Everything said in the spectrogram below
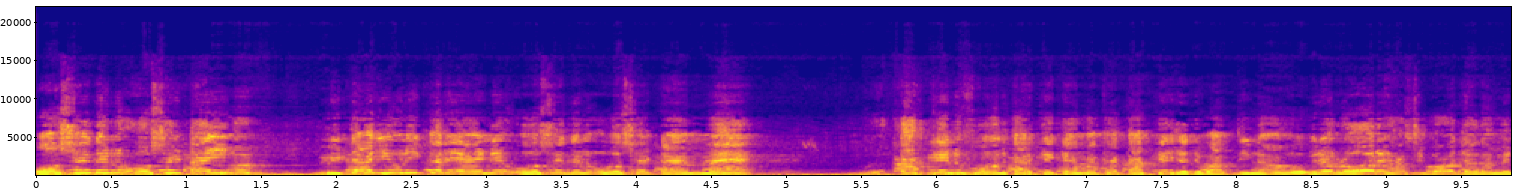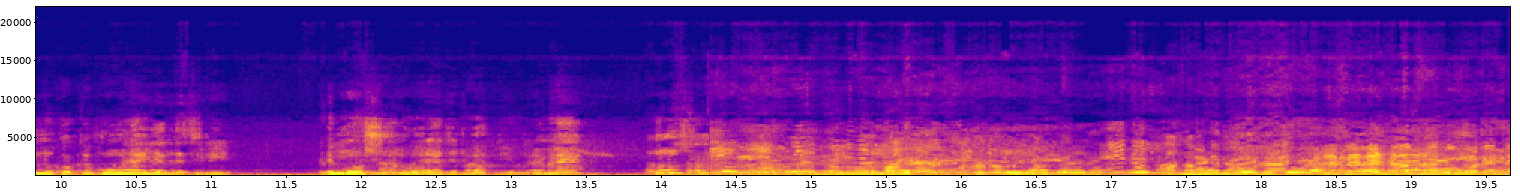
ਉਸੇ ਦਿਨ, ਉਸੇ ਟਾਈਮ ਬੀਟਾ ਜੀ ਹੁਣੀ ਘਰੇ ਆਏ ਨੇ, ਉਸੇ ਦਿਨ, ਉਸੇ ਟਾਈਮ ਮੈਂ ਕਾਕੇ ਨੂੰ ਫੋਨ ਕਰਕੇ ਕਿਹਾ, ਮੈਂ ਕਿਹਾ, ਕਾਕੇ, ਜਜ਼ਬਾਤੀ ਨਾ ਹੋ ਵੀਰੇ, ਰੋ ਰਿਹਾ ਸੀ ਬਹੁਤ ਜ਼ਿਆਦਾ ਮੈਨੂੰ, ਕਿਉਂਕਿ ਫੋਨ ਆਈ ਜਾਂਦੇ ਸੀ ਵੀ ਇਮੋਸ਼ਨਲ ਹੋ ਰਿਹਾ, ਜਜ਼ਬਾਤੀ ਹੋ ਰਿਹਾ। ਮੈਂ ਉਹਨੂੰ ਮੈਡਮ ਜੀ ਅਸੀਂ ਚੋਰਾਂ ਨੂੰ ਸਫ਼ਾਈ ਨਹੀਂ ਦੇਣੀ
